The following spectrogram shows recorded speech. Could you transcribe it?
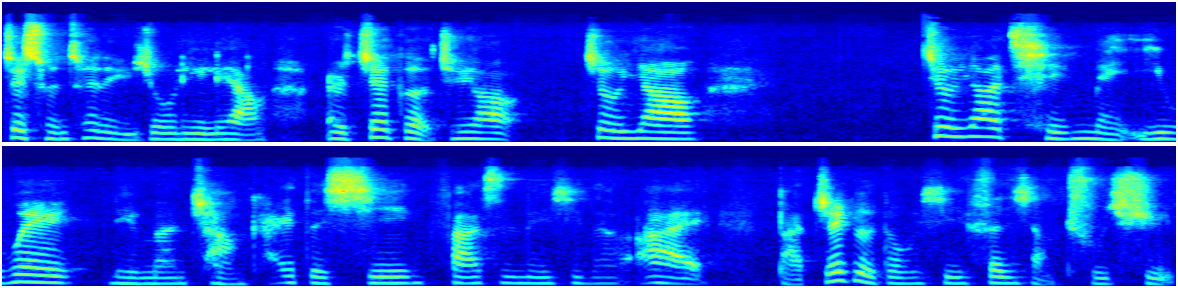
最纯粹的宇宙力量。而这个就要就要。就要请每一位你们敞开的心、发自内心的爱，把这个东西分享出去，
